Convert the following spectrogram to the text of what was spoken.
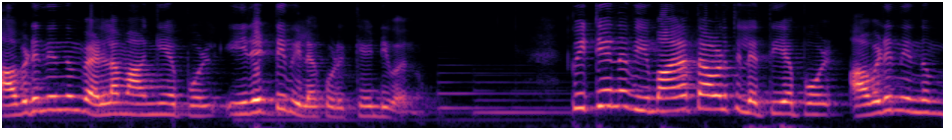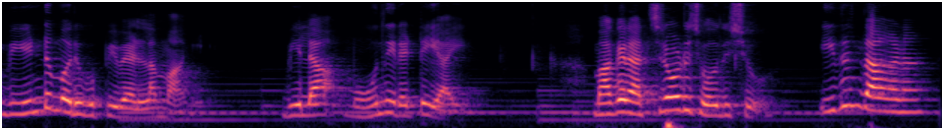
അവിടെ നിന്നും വെള്ളം വാങ്ങിയപ്പോൾ ഇരട്ടി വില കൊടുക്കേണ്ടി വന്നു. പിറ്റേന്ന് വിമാനത്താവളത്തിലെത്തിയപ്പോൾ അവിടെ നിന്നും വീണ്ടും ഒരു കുപ്പി വെള്ളം വാങ്ങി. വില മൂന്നിരട്ടിയായി. മകൻ അച്ഛനോട് ചോദിച്ചു ഇതെന്താണ്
